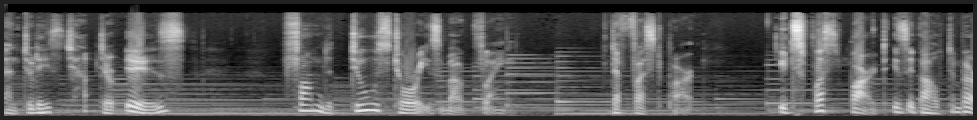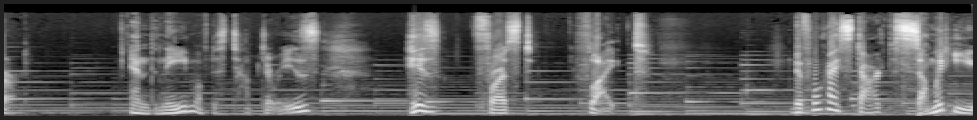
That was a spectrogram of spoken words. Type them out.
and today's chapter is from the two stories about flying. The first part. Its first part is about a bird, and the name of this chapter is His First Flight. Before I start the summary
